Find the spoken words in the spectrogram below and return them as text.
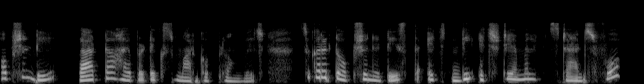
Option D, data hypertext markup language. So correct option it is the DHTML stands for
